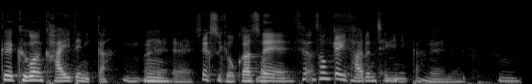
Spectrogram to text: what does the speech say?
그 그건 가이드니까 음, 음. 네, 네. 섹스 교과서. 네 세- 성격이 다른 책이니까 네, 네. 음.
